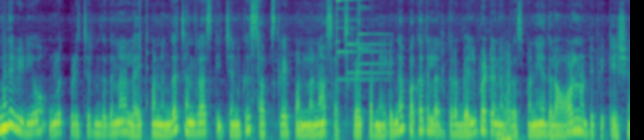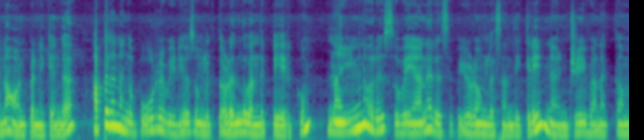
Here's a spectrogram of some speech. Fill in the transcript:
இந்த வீடியோ உங்களுக்கு பிடிச்சிருந்ததுன்னா லைக் பண்ணுங்கள் சந்திராஸ் கிச்சனுக்கு சப்ஸ்கிரைப் பண்ணலன்னா சப்ஸ்கிரைப் பண்ணிவிடுங்க பக்கத்தில் இருக்கிற பெல் பட்டனை ப்ரெஸ் பண்ணி அதில் ஆல் நோட்டிஃபிகேஷனை ஆன் பண்ணிக்கோங்க. அப்போ தான் நாங்கள் போடுற வீடியோஸ் உங்களுக்கு தொடர்ந்து வந்துகிட்டே இருக்கும். நான் இன்னொரு சுவையான ரெசிபியோடு உங்களை சந்திக்கிறேன். நன்றி வணக்கம்.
